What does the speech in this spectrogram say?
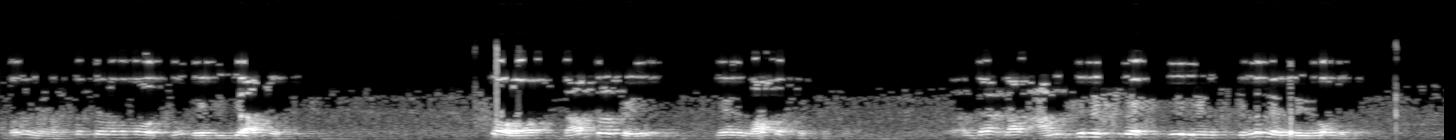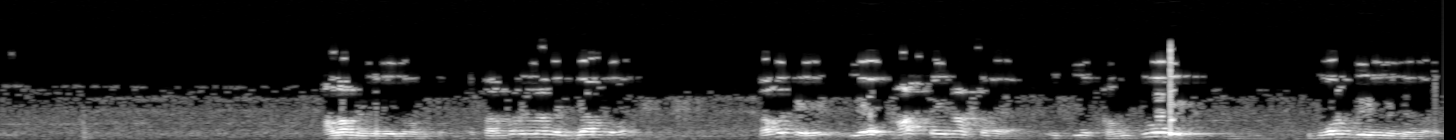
అసలు నేను రెస్పెక్ట్ ఇవ్వకపోవచ్చు నేను ఇది ఆపోజిట్ సో దాంతో నేను వాపస్ వచ్చాను. అన్ఫినిష్డ్ ఎక్స్పీరియన్స్ కింద మెమరీలో ఉంటుంది అలా మెమరీలో ఉంటుంది సరిపడిన ఎగ్జాంపుల్ కాబట్టి ఏ థాట్ అయినా సరే if you conclude it it won't be in memory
